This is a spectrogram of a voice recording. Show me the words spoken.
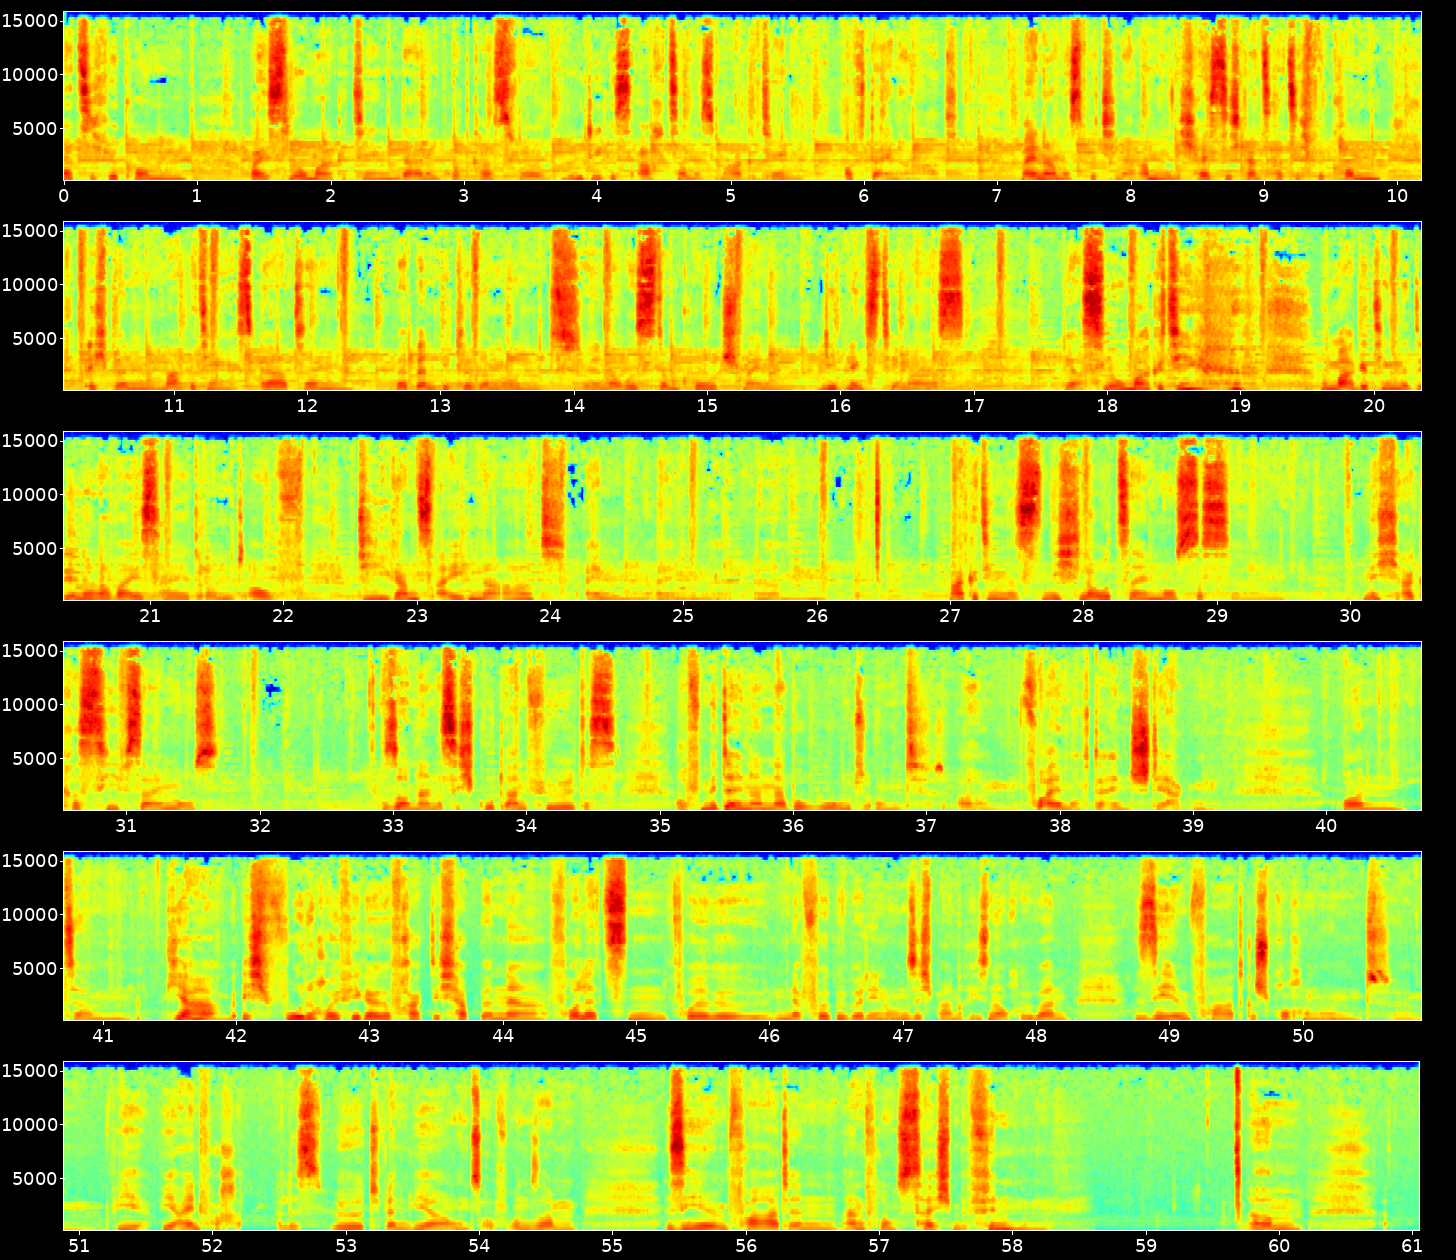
Herzlich willkommen bei Slow Marketing, deinem Podcast für mutiges, achtsames Marketing auf deine Art. Mein Name ist Bettina Ramm. Ich heiße dich ganz herzlich willkommen. Ich bin Marketing-Expertin, Webentwicklerin und Inner Wisdom Coach. Mein Lieblingsthema ist ja, Slow Marketing, Marketing mit innerer Weisheit und auf die ganz eigene Art. Ein, ein ähm, Marketing, das nicht laut sein muss, das ähm, nicht aggressiv sein muss, sondern das sich gut anfühlt, das auf Miteinander beruht und ähm, vor allem auf deinen Stärken. Und ähm, ja, ich wurde häufiger gefragt. Ich habe in der vorletzten Folge, in der Folge über den unsichtbaren Riesen, auch über einen Seelenpfad gesprochen und ähm, wie, wie einfach alles wird, wenn wir uns auf unserem Seelenpfad in Anführungszeichen befinden. Ähm,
